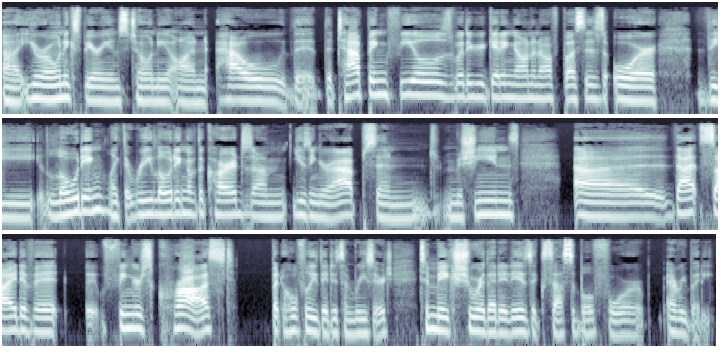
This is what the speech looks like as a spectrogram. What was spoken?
uh, your own experience, Tony, on how the the tapping feels, whether you're getting on and off buses or the loading, like the reloading of the cards, um, using your apps and machines. Uh, that side of it, fingers crossed. But hopefully, they did some research to make sure that it is accessible for everybody.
